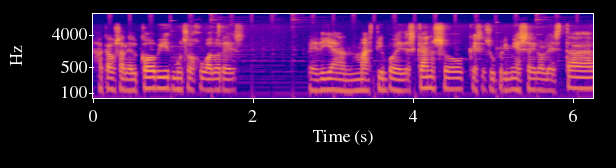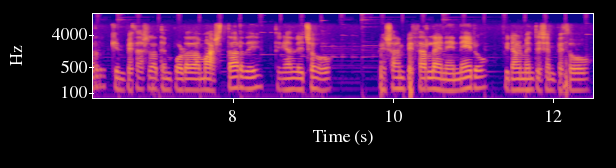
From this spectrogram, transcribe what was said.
A causa del COVID, muchos jugadores pedían más tiempo de descanso, que se suprimiese el All-Star, que empezase la temporada más tarde. Tenían de hecho pensado empezarla en enero, finalmente se empezó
